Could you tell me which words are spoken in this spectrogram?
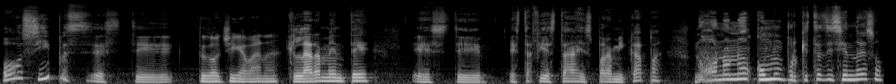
Oh, sí, pues, este, Tu Dolce Gabbana. claramente, este, esta fiesta es para mi capa. No, no, no, ¿cómo? ¿Por qué estás diciendo eso?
